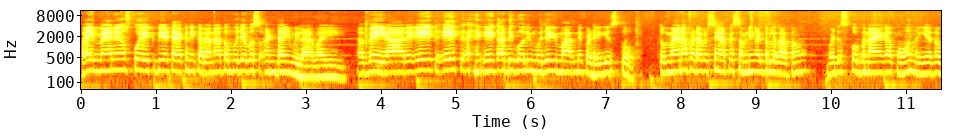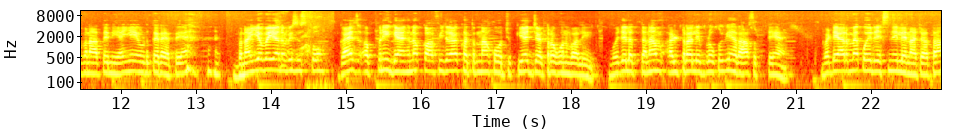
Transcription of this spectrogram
भाई, मैंने उसको एक भी अटैक नहीं करा ना तो मुझे बस अंडा ही मिला है भाई। अबे यार, एक एक एक आधी गोली मुझे भी मारनी पड़ेगी उसको। तो मैं ना फटाफट से यहाँ पे समनिंग अल्टर लगाता हूँ। बट इसको बनाएगा कौन? ये तो बनाते नहीं है, ये उड़ते रहते हैं। बनाइए भाई अनुबिस इसको। गाइज़ अपनी गैंग ना काफ़ी ज़्यादा खतरनाक हो चुकी है जेट्रागोन वाली। मुझे लगता है ना हम अल्ट्रा लिब्रो को भी हरा सकते हैं। बट यार मैं कोई रिस्क नहीं लेना चाहता।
